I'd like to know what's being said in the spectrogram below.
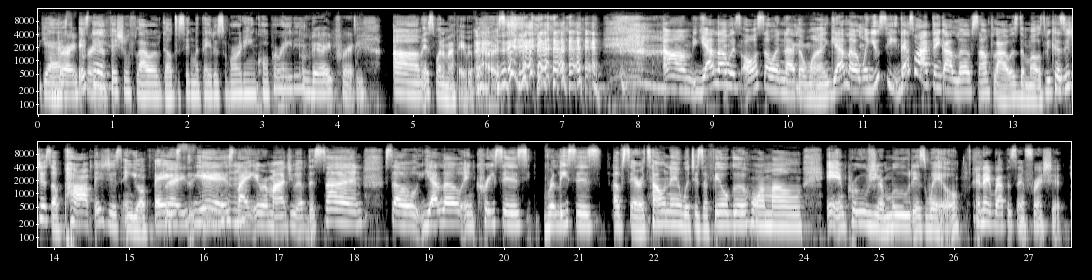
Yes, it's the official flower of Delta Sigma Theta Sorority Incorporated. Very pretty. Um, it's one of my favorite flowers. um, yellow is also another one. Yellow, when you see, that's why I think I love sunflowers the most because it's just a pop. It's just in your face. face. Yeah, mm-hmm. it's like it reminds you of the sun. So yellow increases, releases of serotonin, which is a feel good hormone. It improves your mood as well. And they represent friendship.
